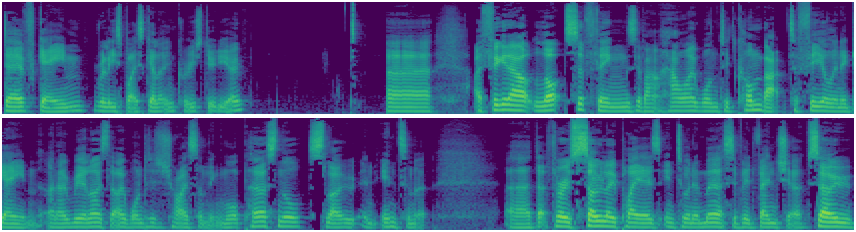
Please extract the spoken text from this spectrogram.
dev game released by Skeleton Crew Studio. Uh, I figured out lots of things about how I wanted combat to feel in a game, and I realized that I wanted to try something more personal, slow, and intimate uh, that throws solo players into an immersive adventure. So,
